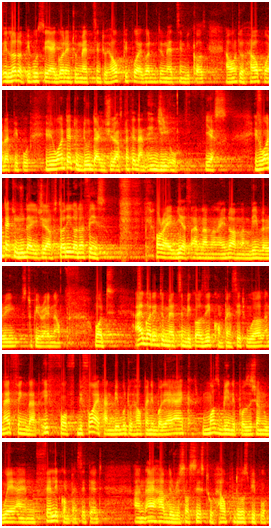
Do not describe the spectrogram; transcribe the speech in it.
a lot of people say I got into medicine to help people. I got into medicine because I want to help other people. If you wanted to do that, you should have started an NGO. Yes. If you wanted to do that, you should have studied other things. all right. Yes, I'm, I'm, i know I'm, I'm being very stupid right now, but I got into medicine because they compensate well, and I think that if for, before I can be able to help anybody, I, I must be in a position where I am fairly compensated and I have the resources to help those people.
